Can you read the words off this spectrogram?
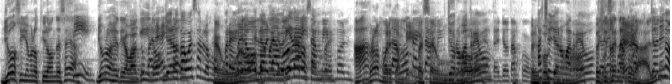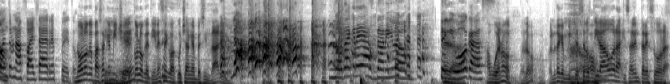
Yo sí, yo me los tiro donde sea. Sí. Yo me los he tirado aquí. Yo no te hago eso en los hombres. Pero en la mayoría de los hombres. Ah, Pero las mujeres la también. Pues. Yo no me atrevo. Yo tampoco. Pero ¿y Hacho, por yo no me atrevo. Yo si no eso es puedo. natural. Yo le No. encuentro una falta de respeto. No, lo que pasa es que ¿Qué? Michelle con lo que tiene se va a escuchar en el vecindario. No te creas, Danilo. Te Mira. equivocas. Ah, bueno, bueno, acuérdate que Michelle se los tira ahora y salen tres horas.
